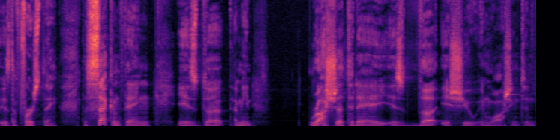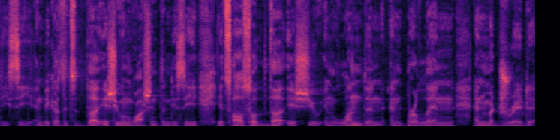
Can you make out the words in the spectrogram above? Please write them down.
is the first thing. The second thing is the I mean Russia today is the issue in Washington, D.C. And because it's the issue in Washington, D.C., it's also the issue in London and Berlin and Madrid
